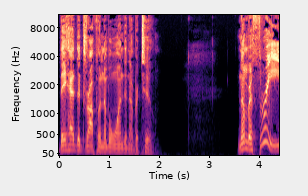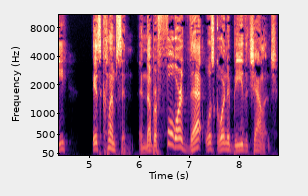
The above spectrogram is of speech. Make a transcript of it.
they had to drop from number one to number two. Number three is Clemson. And number four, that was going to be the challenge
